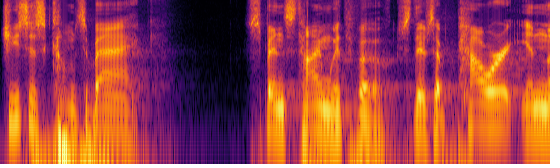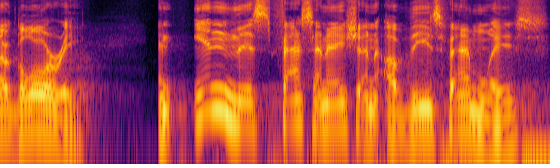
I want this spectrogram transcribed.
Jesus comes back, spends time with folks. There's a power in the glory. And in this fascination of these families,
